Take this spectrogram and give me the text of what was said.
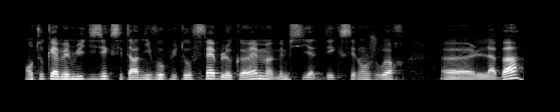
en tout cas, même lui disait que c'était un niveau plutôt faible quand même, même s'il y a d'excellents joueurs euh, là-bas.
